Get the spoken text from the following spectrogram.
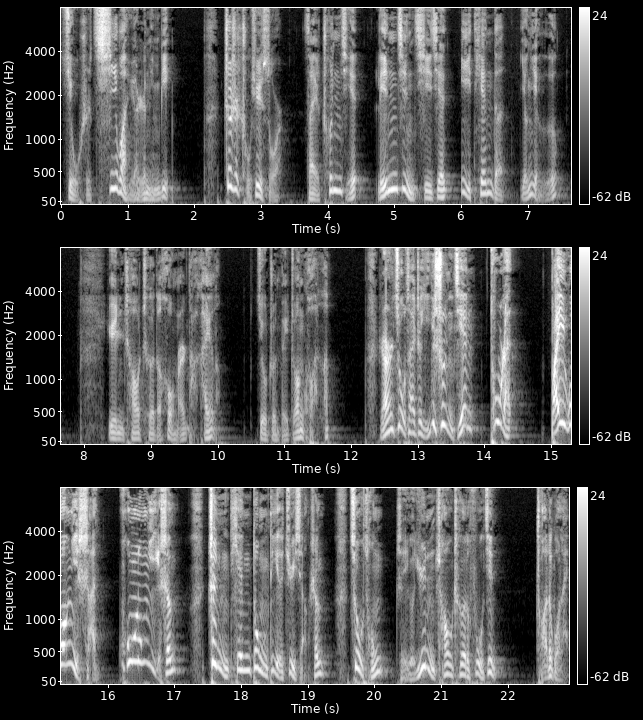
九十七万元人民币。这是储蓄所。在春节临近期间一天的营业额，运钞车的后门打开了，就准备装款了。然而就在这一瞬间，突然白光一闪，轰隆一声，震天动地的巨响声就从这个运钞车的附近传了过来。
